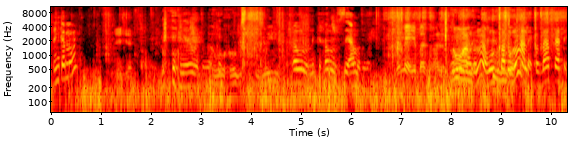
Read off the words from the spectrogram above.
અહીં કરલો હોય હવળું નીકળે હવળું છે આમ જ હોય. નો હાલે ના બાજુ ન હાલે પણ બાપ કાઢે.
